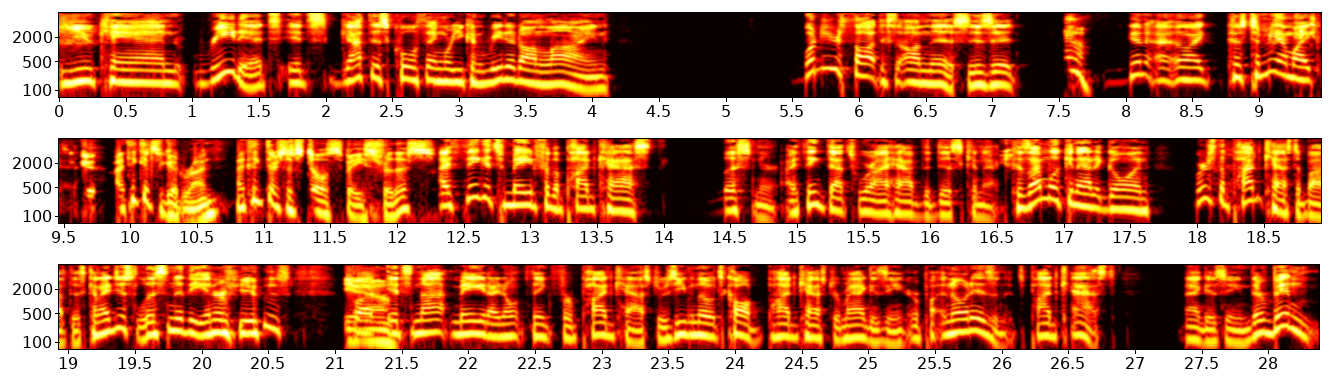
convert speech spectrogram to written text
You can read it. It's got this cool thing where you can read it online. What are your thoughts on this? Is it Yeah. gonna uh, like because to me I'm like Good. I think it's a good run. I think there's a, still a space for this. I think it's made for the podcast listener. I think that's where I have the disconnect because I'm looking at it going, where's the podcast about this? Can I just listen to the interviews? Yeah. But it's not made, I don't think, for podcasters, even though it's called Podcaster Magazine. Or no, it isn't. It's Podcast Magazine. There have been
